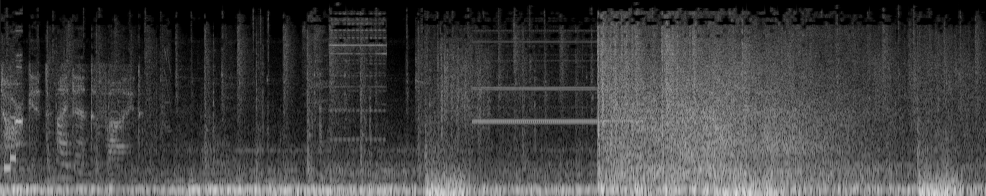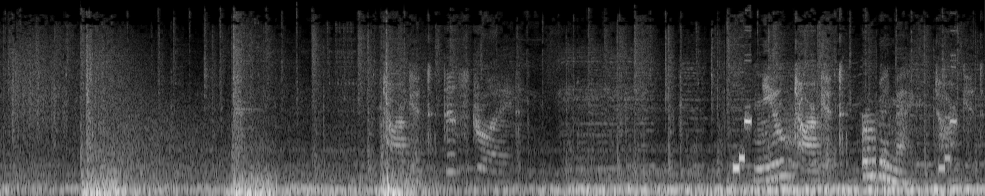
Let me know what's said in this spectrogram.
Target identified. New target. Urban Mech. Target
